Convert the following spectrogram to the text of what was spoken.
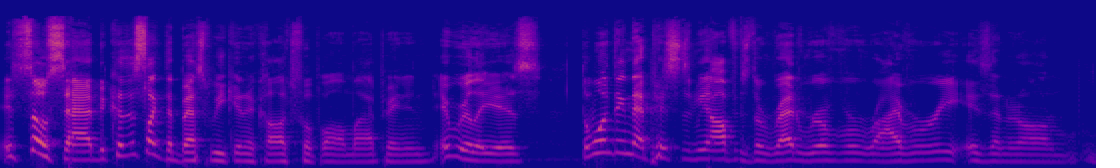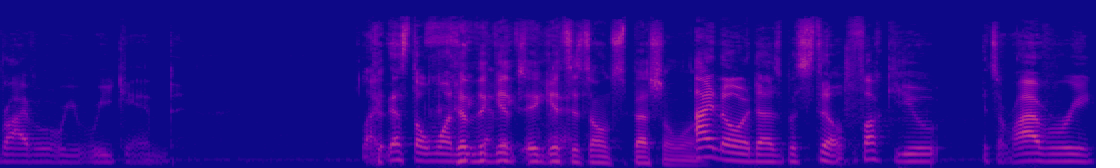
It's so sad because it's like the best weekend of college football, in my opinion. It really is. The one thing that pisses me off is the Red River rivalry isn't on rivalry weekend. Like that's the one thing it gets it gets its own special one. I know it does, but still, fuck you. It's a rivalry.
